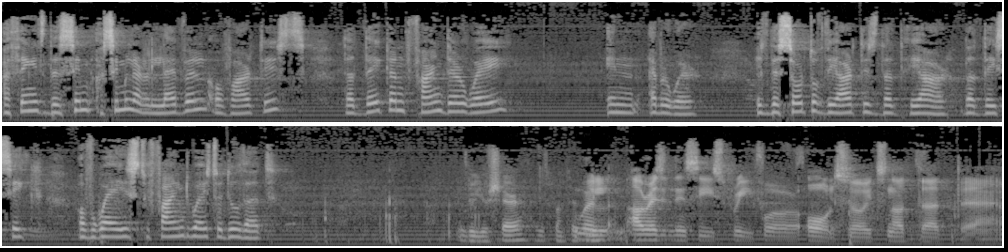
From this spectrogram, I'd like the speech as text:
I think it's the sim, a similar level of artists that they can find their way in everywhere. It's the sort of the artists that they are, that they seek of ways to find ways to do that. Do you share this point of Well, our residency is free for all, so it's not that uh,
